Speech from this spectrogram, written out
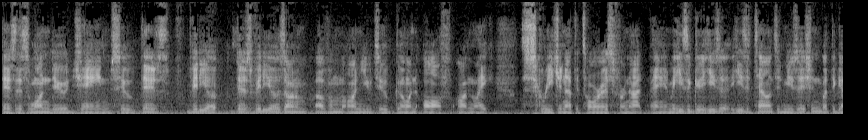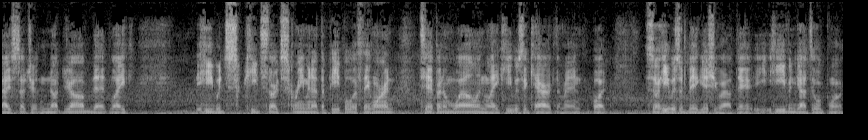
there's this one dude James who there's video there's videos on him of him on YouTube going off on like screeching at the tourists for not paying. I mean, he's a good, he's a he's a talented musician, but the guy's such a nut job that like he would he'd start screaming at the people if they weren't tipping him well, and like he was a character, man. But so he was a big issue out there. He even got to a point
